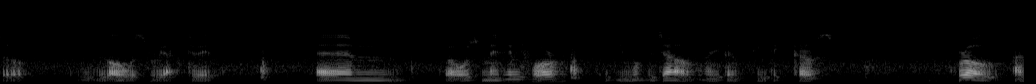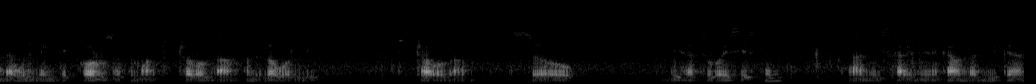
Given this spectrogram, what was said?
So it will always react to it. Um, I was mentioning before if you move the jaw now you can see the curves grow and that will make the corners of the mouth to travel down and the lower lip to travel down. So this is a two-way system and it's having an account that you can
